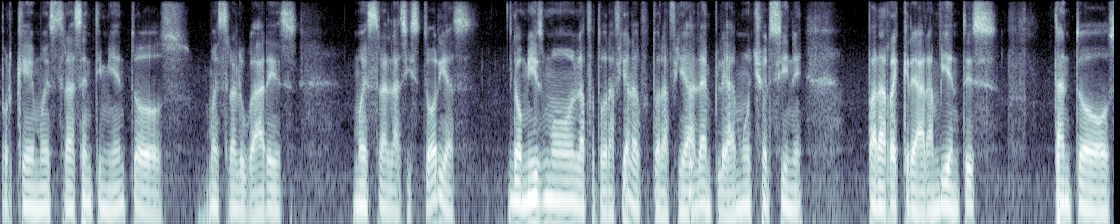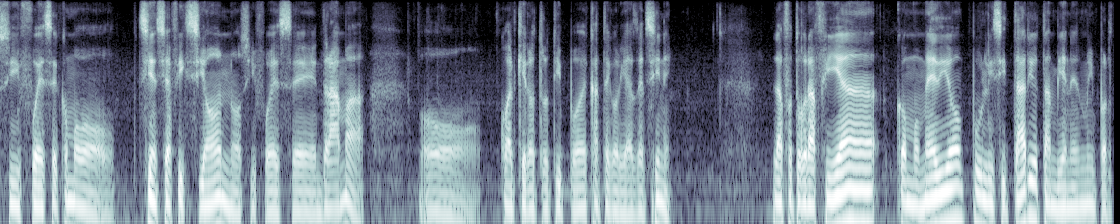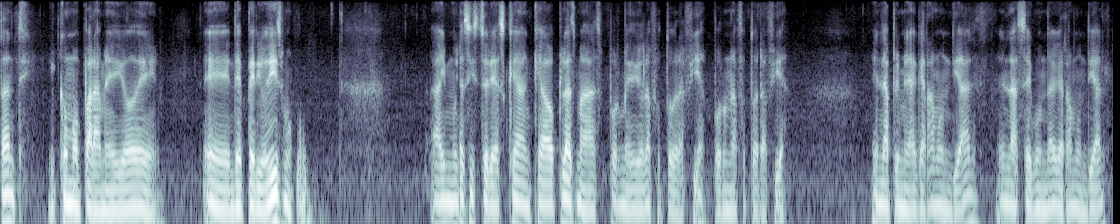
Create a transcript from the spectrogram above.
porque muestra sentimientos, muestra lugares, muestra las historias. Lo mismo la fotografía, la fotografía la emplea mucho el cine para recrear ambientes, tanto si fuese como ciencia ficción o si fuese drama o cualquier otro tipo de categorías del cine. La fotografía como medio publicitario también es muy importante y como para medio de, eh, de periodismo. Hay muchas historias que han quedado plasmadas por medio de la fotografía, por una fotografía. En la Primera Guerra Mundial, en la Segunda Guerra Mundial.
